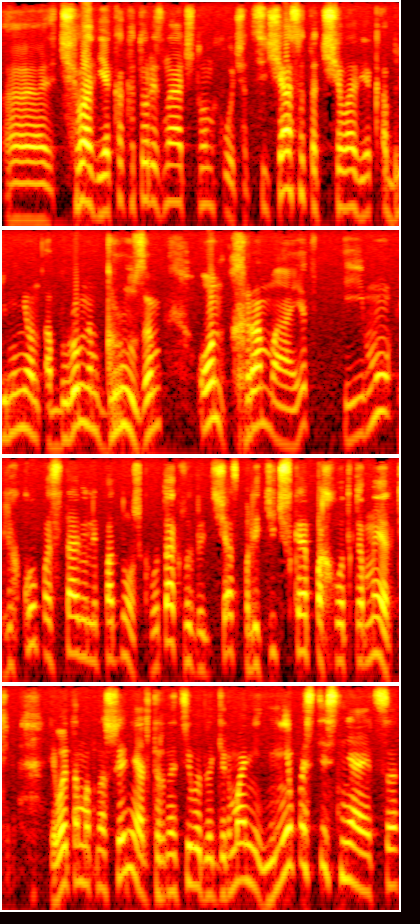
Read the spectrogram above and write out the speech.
Э, человека, который знает, что он хочет. Сейчас этот человек обременен огромным грузом, он хромает, и ему легко поставили подножку. Вот так выглядит сейчас политическая походка Меркель. И в этом отношении альтернатива для Германии не постесняется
